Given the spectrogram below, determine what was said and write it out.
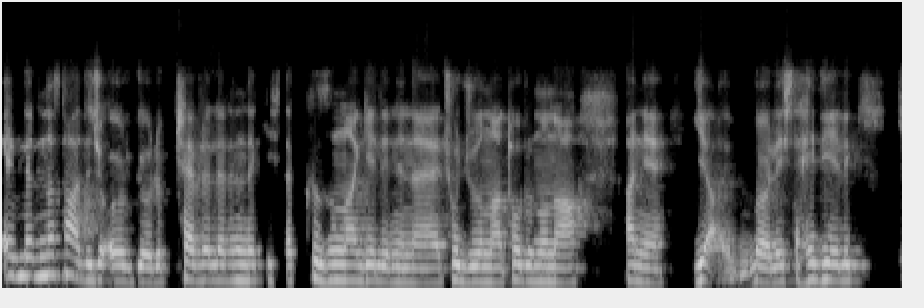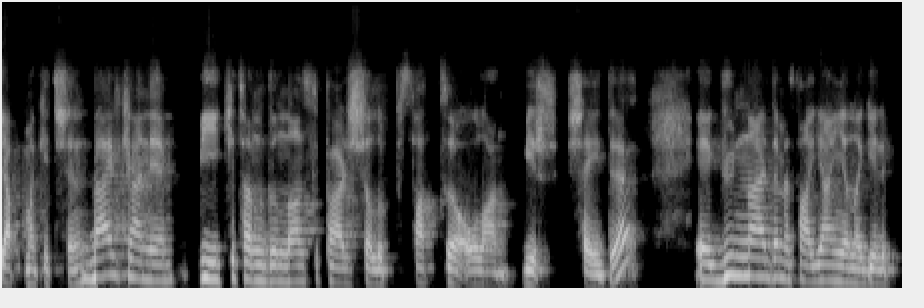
Evlerinde sadece örgü örüp çevrelerindeki işte kızına, gelinine, çocuğuna, torununa hani ya böyle işte hediyelik yapmak için belki hani bir iki tanıdığından sipariş alıp sattığı olan bir şeydi. E, günlerde mesela yan yana gelip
